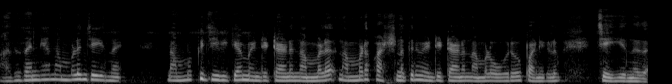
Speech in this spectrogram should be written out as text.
അത് തന്നെയാണ് നമ്മളും ചെയ്യുന്നത്. നമുക്ക് ജീവിക്കാൻ വേണ്ടിയിട്ടാണ് നമ്മൾ നമ്മുടെ ഭക്ഷണത്തിന് വേണ്ടിയിട്ടാണ് നമ്മൾ ഓരോ പണികളും ചെയ്യുന്നത്.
